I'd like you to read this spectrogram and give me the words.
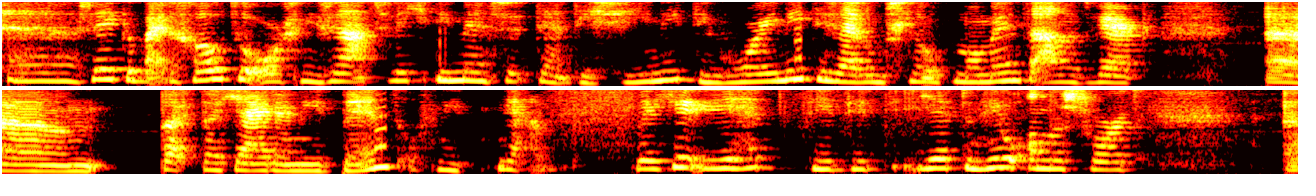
eh, zeker bij de grote organisaties, weet je, die mensen, die zie je niet, die hoor je niet. Die zijn misschien op momenten aan het werk ehm, dat, dat jij er niet bent. Of niet, ja, weet je, je hebt, die, die, je hebt een heel ander soort uh,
